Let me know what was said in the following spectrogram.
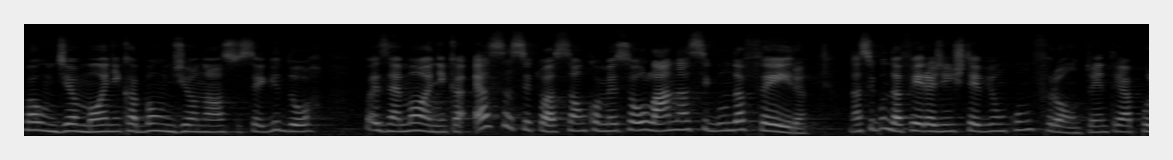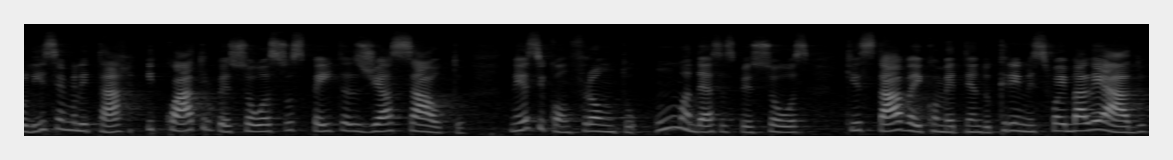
Bom dia, Mônica. Bom dia ao nosso seguidor. Pois é, Mônica, essa situação começou lá na segunda-feira. Na segunda-feira, a gente teve um confronto entre a Polícia Militar e quatro pessoas suspeitas de assalto. Nesse confronto, uma dessas pessoas que estava aí cometendo crimes foi baleado.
